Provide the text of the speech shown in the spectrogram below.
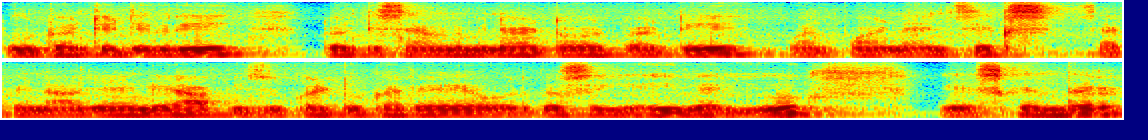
two twenty degree twenty seven minute और twenty one point nine six second आ जाएँगे। आप इज़ इक्वल टू करें और इधर यही वैल्यू इसके अंदर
